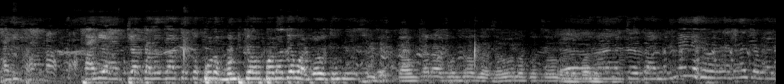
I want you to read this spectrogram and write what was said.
खाली खा खाली हत्या करा जाते तर पुढे मुंडक्यावर पडायचे वाढले तुम्ही काम करा आपण दोघं जाऊ नको नको. नाही, ते दांडगे- नाही, नाही, नाही, नाही, नाही, नाही.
